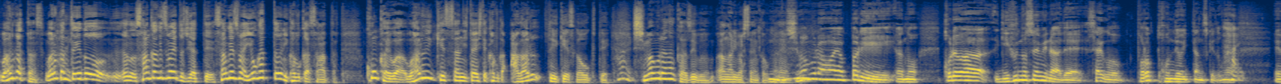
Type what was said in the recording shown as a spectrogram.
悪かったんです。悪かったけど、はい、あの、3ヶ月前と違って、3ヶ月前良かったように株価が下がった。今回は悪い決算に対して株価上がるというケースが多くて、はい、島村なんかは随分上がりましたね、株価ね。うん、島村はやっぱり、あの、これは岐阜のセミナーで最後、ポロッと本音を言ったんですけども、はいえ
